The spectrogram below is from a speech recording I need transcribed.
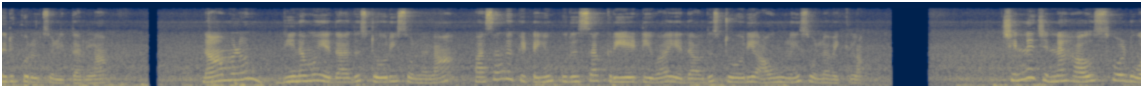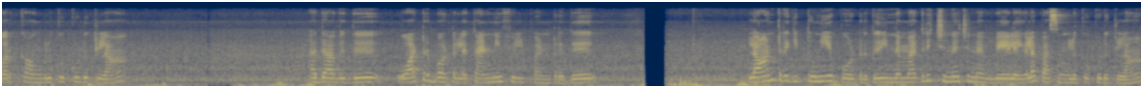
திருக்குறள் சொல்லித்தரலாம் நாமளும் தினமும் ஏதாவது ஸ்டோரி சொல்லலாம். பசங்கக்கிட்டேயும் புதுசாக க்ரியேட்டிவாக ஏதாவது ஸ்டோரி அவங்களையும் சொல்ல வைக்கலாம். சின்ன சின்ன ஹவுஸ் ஹோல்டு ஒர்க் அவங்களுக்கு கொடுக்கலாம். அதாவது வாட்டர் பாட்டிலில் தண்ணி ஃபில் பண்ணுறது லாண்ட்ரிக்கு துணியை போடுறது இந்த மாதிரி சின்ன சின்ன வேலைகளை பசங்களுக்கு கொடுக்கலாம்.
